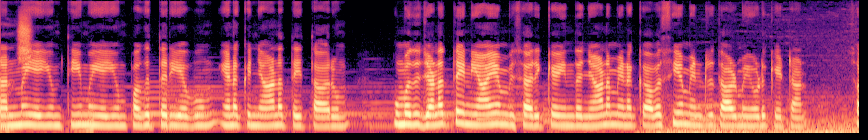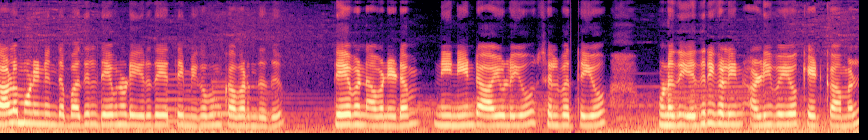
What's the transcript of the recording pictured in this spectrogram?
நன்மையையும் தீமையையும் பகுத்தறியவும் எனக்கு ஞானத்தை தாரும். உமது ஜனத்தை நியாயம் விசாரிக்க இந்த ஞானம் எனக்கு அவசியம் என்று தாழ்மையோடு கேட்டான். சாலமோனின் இந்த பதில் தேவனுடைய இருதயத்தை மிகவும் கவர்ந்தது. தேவன் அவனிடம் நீ நீண்ட ஆயுளையோ செல்வத்தையோ உனது எதிரிகளின் அழிவையோ கேட்காமல்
